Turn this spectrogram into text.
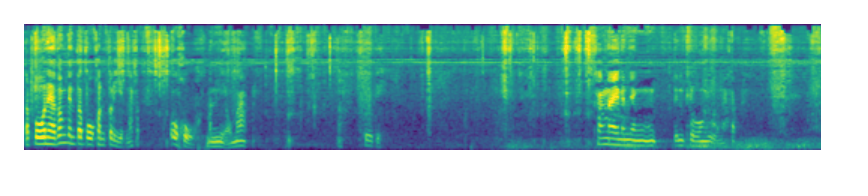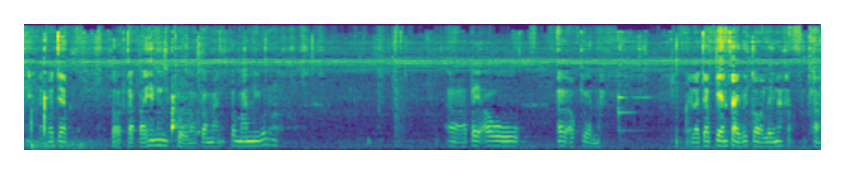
ตะปูเนี่ยต้องเป็นตะปูคอนกรีตนะครับ โอ้โห มันเหนียวมากดูดิข้างในมันยังเป็นโครงอยู่นะครับเราก็จะสอดกลับไปให้มันโผล่มาประมาณประมาณนิ้วนึงเอ่อไปเอาเออเอาแกนมาเราจะแกนใส่ไปก่อนเลยนะครับฟัง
